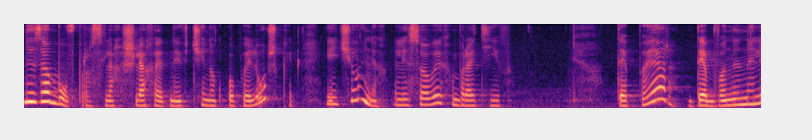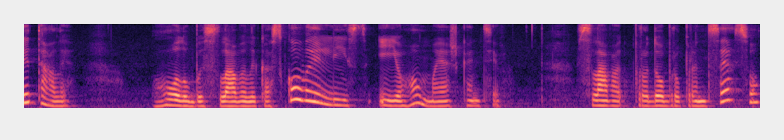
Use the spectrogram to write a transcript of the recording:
не забув про шляхетний вчинок попелюшки і чуйних лісових братів. Тепер, де б вони не літали, голуби славили казковий ліс і його мешканців. Слава про добру принцесу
